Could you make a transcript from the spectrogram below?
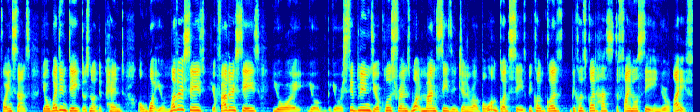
For instance, your wedding date does not depend on what your mother says, your father says, your your your siblings, your close friends, what man says in general, but what God says because God because God has the final say in your life.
